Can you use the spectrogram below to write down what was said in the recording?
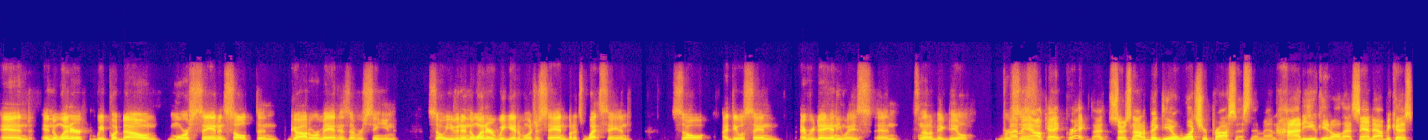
And in the winter, we put down more sand and salt than God or man has ever seen. So even in the winter, we get a bunch of sand, but it's wet sand. So I deal with sand every day, anyways, and it's not a big deal. Versus, I mean, okay, great. That, so it's not a big deal. What's your process then, man? How do you get all that sand out? Because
